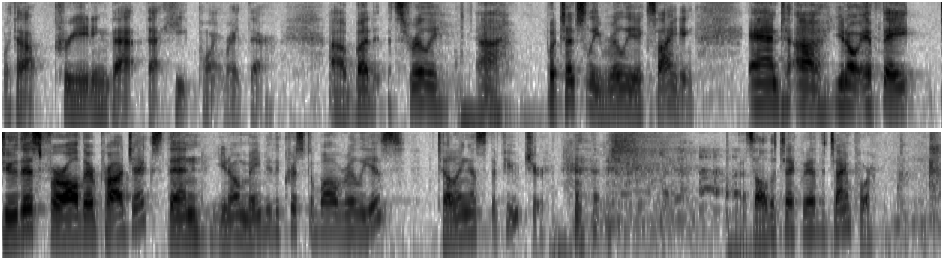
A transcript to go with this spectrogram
without creating that, that heat point right there. Uh, but it's really uh, potentially really exciting. And, uh, you know, if they do this for all their projects, then, you know, maybe the crystal ball really is telling us the future. That's all the tech we have the time for.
